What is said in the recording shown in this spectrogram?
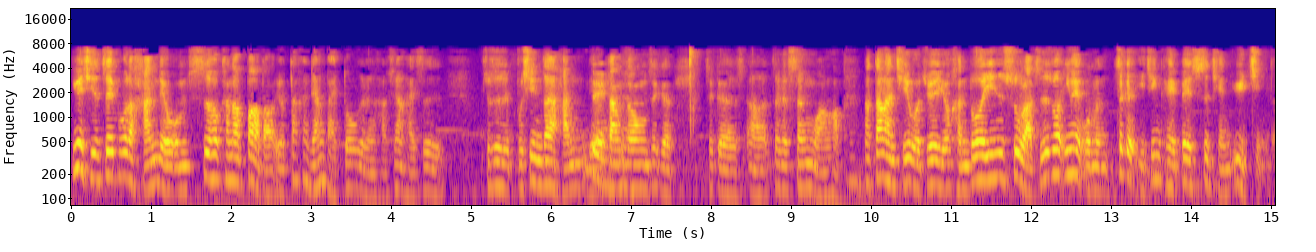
因为其实这一波的寒流，我们事后看到报道，有大概两百多个人好像还是。就是不幸在寒流当中，这个这个呃这个身亡哈。那当然，其实我觉得有很多因素啦，只是说，因为我们这个已经可以被事前预警的，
